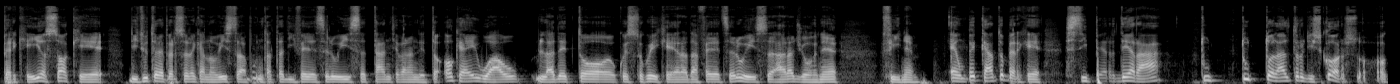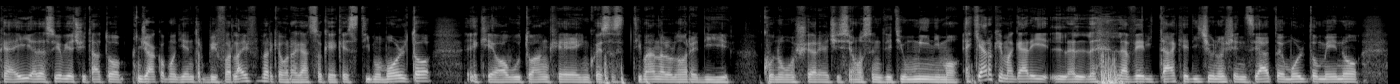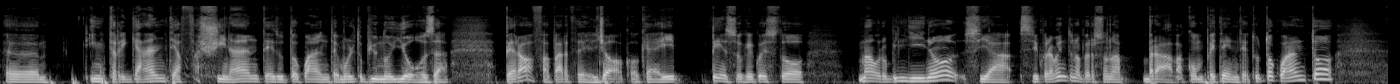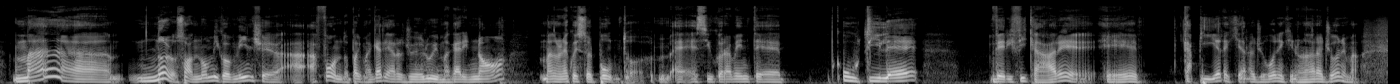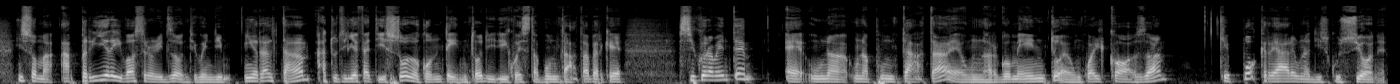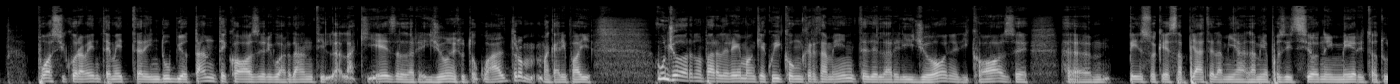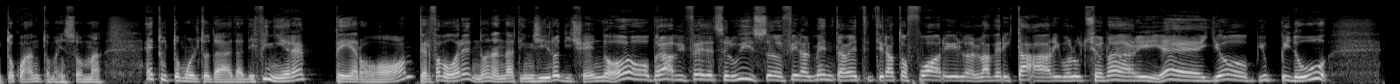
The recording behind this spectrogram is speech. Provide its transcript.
Perché io so che di tutte le persone che hanno visto la puntata di Fedez e Luis, tanti avranno detto: Ok, wow, l'ha detto questo qui che era da Fedez e Luis, ha ragione, fine. È un peccato perché si perderà tutto tutto l'altro discorso, ok? Adesso io vi ho citato Giacomo di Entropy for Life perché è un ragazzo che, che, stimo molto e che ho avuto anche in questa settimana l'onore di conoscere, ci siamo sentiti un minimo. È chiaro che magari la, la verità che dice uno scienziato è molto meno eh, intrigante, affascinante e tutto quanto, è molto più noiosa, però fa parte del gioco, ok? Penso che questo Mauro Biglino sia sicuramente una persona brava, competente e tutto quanto, ma non lo so, non mi convince a, a, fondo. Poi magari ha ragione lui, magari no, ma non è questo il punto. È sicuramente utile verificare e capire chi ha ragione, chi non ha ragione, ma insomma aprire i vostri orizzonti. Quindi in realtà a tutti gli effetti sono contento di, di questa puntata perché sicuramente è una, una puntata, è un argomento, è un qualcosa che può creare una discussione, può sicuramente mettere in dubbio tante cose riguardanti la, la Chiesa, la religione e tutto quant'altro, magari poi un giorno parleremo anche qui concretamente della religione, di cose, eh, penso che sappiate la mia, la mia, posizione in merito a tutto quanto, ma insomma è tutto molto da, da definire. Però, per favore, non andate in giro dicendo Oh, bravi Fedez e Luis, finalmente avete tirato fuori la, la verità, rivoluzionari, eh, io, yuppidù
